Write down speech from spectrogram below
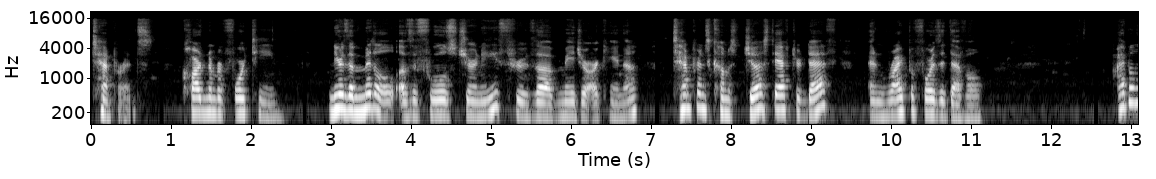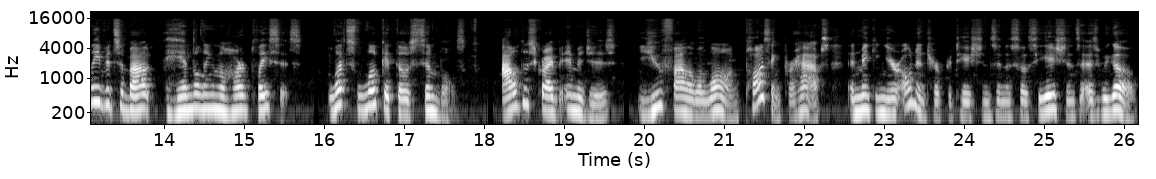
Temperance, card number 14. Near the middle of the Fool's journey through the major arcana, Temperance comes just after death and right before the devil. I believe it's about handling the hard places. Let's look at those symbols. I'll describe images you follow along, pausing perhaps and making your own interpretations and associations as we go.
